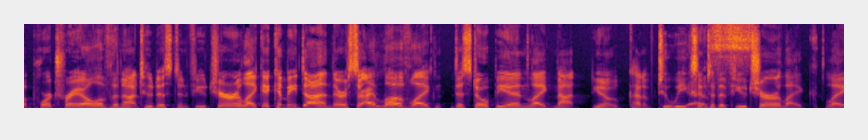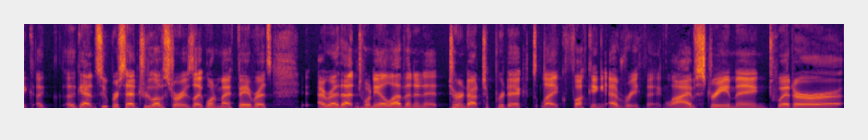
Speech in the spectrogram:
a portrayal of the not too distant future. Like it can be done. There's I love like dystopian, like not you know, kind of two weeks into the future. Like like a- again, super sad true love stories. Like one of my favorites. I read that in 2011, and it turned out to predict like fucking everything: live streaming, Twitter,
